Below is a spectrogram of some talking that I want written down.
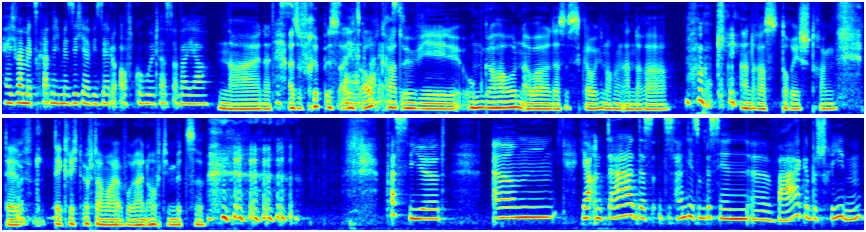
Ja, ich war mir jetzt gerade nicht mehr sicher, wie sehr du aufgeholt hast, aber ja. Nein, nein. Also Fripp ist war ja jetzt auch gerade irgendwie umgehauen, aber das ist, glaube ich, noch ein anderer, Okay. anderer Storystrang. Der, der kriegt öfter mal wohl einen auf die Mütze. Passiert. Ähm, ja, und da, das, das haben die so ein bisschen äh, vage beschrieben.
